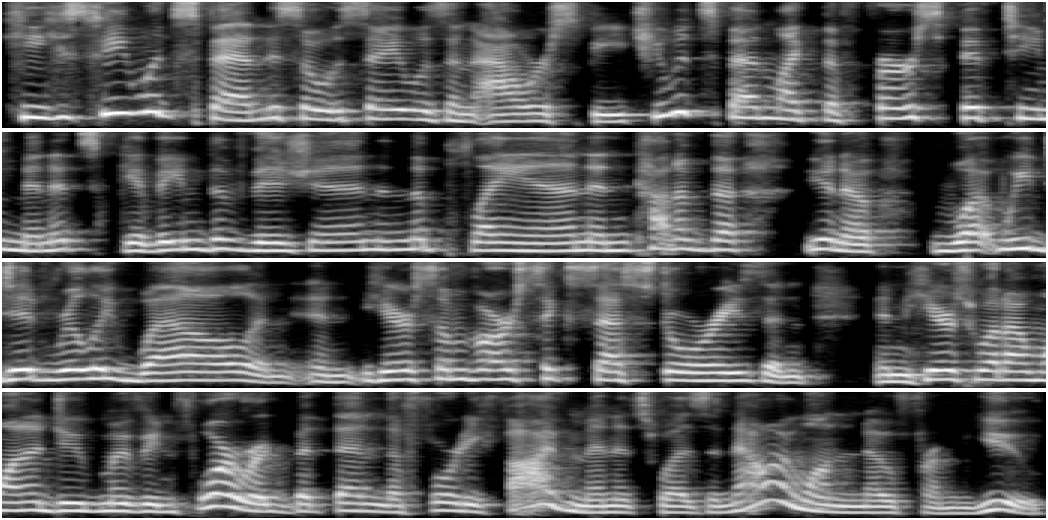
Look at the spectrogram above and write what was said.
he he would spend so say it was an hour speech he would spend like the first 15 minutes giving the vision and the plan and kind of the you know what we did really well and and here's some of our success stories and and here's what i want to do moving forward. But then the 45 minutes was and now i want to know from you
